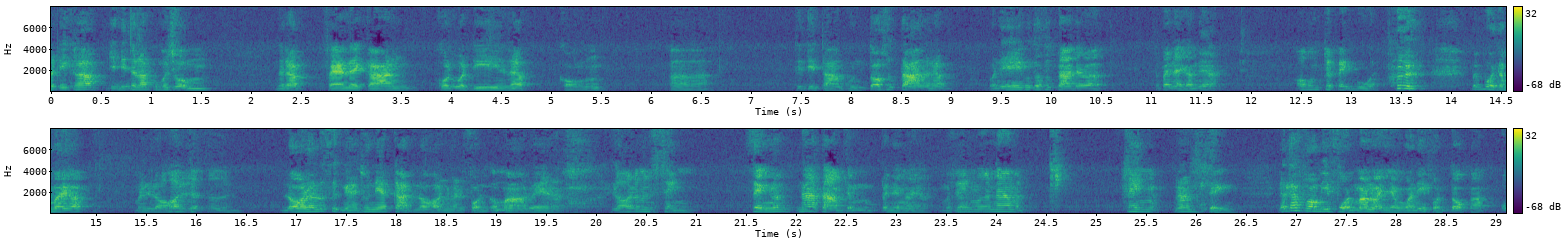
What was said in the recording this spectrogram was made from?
วัสดีครับ ยินดีต้อนรับคุณผู้ชมนะครับ แฟนรายการคนอวดดีนะครับของอาที่ติดตามคุณต๊อกซุปตานะครับ วันนี้คุณต๊อกซุปตาจะจะไปไหนครับเนี่ยอ๋อผมจะไปบวช ไปบวชทำไมครับ มันร้อนเหลือเกิน ร้อนแล้วรู้สึกไงช่วงนี้อากาศร้อนนะฝนก็มาด้วยนะร้อนแล้วมันเซ็งเซ็งแล้วหน้าตามจะเป็นยังไงครับมันจะเซ็งมันก็หน้ามันเซ็งอะหน้าเซ็ง แล้วถ้าพอมีฝนมาหน่อยอย่างวันนี้ฝนตกครับโอ้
